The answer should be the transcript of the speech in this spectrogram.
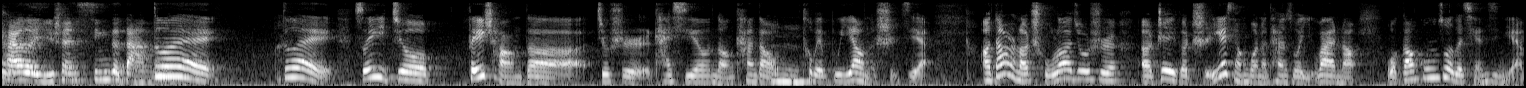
开了一扇新的大门。对，对，所以就非常的就是开心，能看到特别不一样的世界啊。当然了，除了就是呃这个职业相关的探索以外呢，我刚工作的前几年。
